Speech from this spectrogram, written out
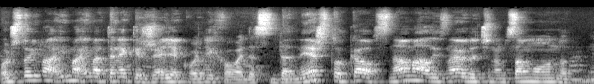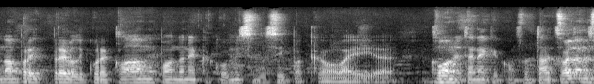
Očito ima, ima, imate neke želje kod njih ovaj, da, da nešto kao s nama, ali znaju da će nam samo ono napraviti preveliku reklamu, pa onda nekako mislim da se ipak ovaj, eh, klone te neke konfrontacije. Valjda nas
